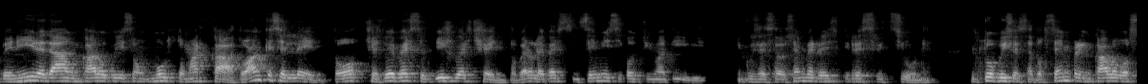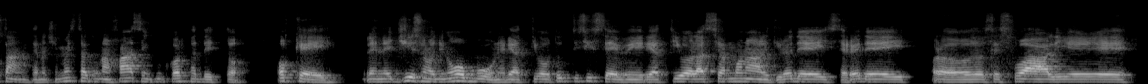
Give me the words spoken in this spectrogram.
venire da un calo peso molto marcato, anche se lento, cioè tu hai perso il 10%, però l'hai perso in sei mesi continuativi, in cui sei stato sempre in restrizione, il tuo peso è stato sempre in calo costante, non c'è mai stata una fase in cui il corpo ha detto ok, le energie sono di nuovo buone, riattivo tutti i sistemi, riattivo l'assi ormonali, tiroidei, steroidei, sessuali e,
